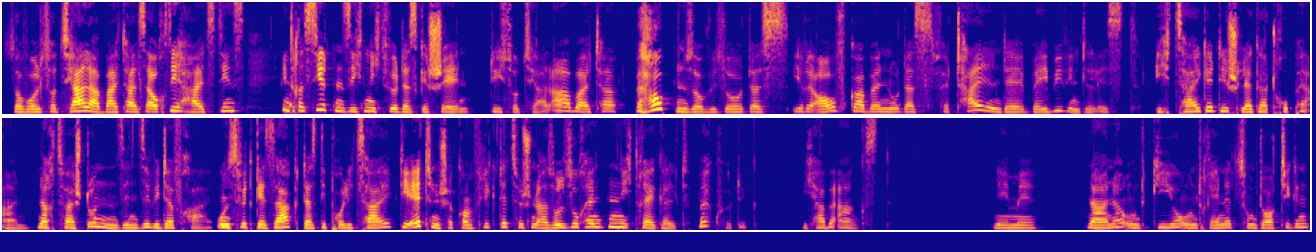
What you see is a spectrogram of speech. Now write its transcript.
Sowohl Sozialarbeiter als auch Sicherheitsdienst interessierten sich nicht für das Geschehen. Die Sozialarbeiter behaupten sowieso, dass ihre Aufgabe nur das Verteilen der Babywindel ist. Ich zeige die Schlägertruppe an. Nach zwei Stunden sind sie wieder frei. Uns wird gesagt, dass die Polizei die ethnische Konflikte zwischen Asylsuchenden nicht regelt. Merkwürdig. Ich habe Angst. Nehme Nana und Gio und renne zum dortigen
